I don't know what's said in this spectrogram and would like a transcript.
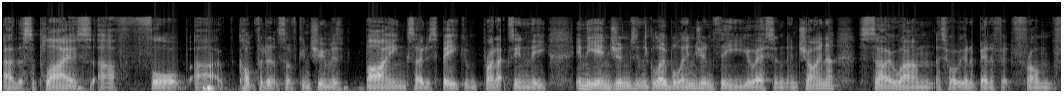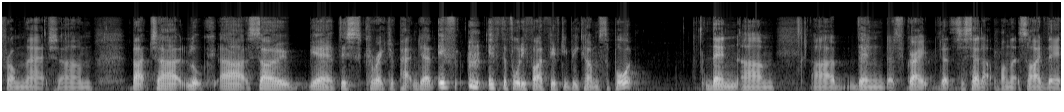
uh, the suppliers for uh, confidence of consumers buying, so to speak, and products in the in the engines, in the global engines, the US and, and China. So um, that's why we're going to benefit from from that. Um, but uh, look, uh, so yeah, this corrective pattern down. If if the forty five fifty becomes support, then um, uh, then that's great. That's the setup on that side there.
